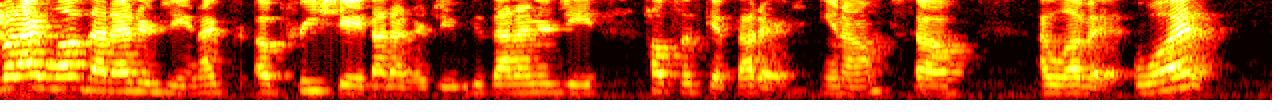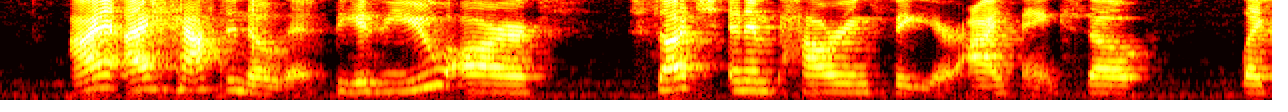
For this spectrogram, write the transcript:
but I love that energy and I appreciate that energy because that energy helps us get better, you know? So I love it. What I I have to know this because you are such an empowering figure, I think. So like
